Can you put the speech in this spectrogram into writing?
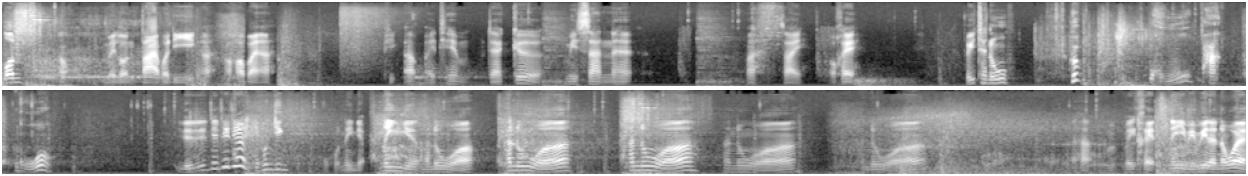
หล่นเอ้าไม่หล่นตายพอดีอะเอาเข้าไปอะ pick up item dagger มีซันนะฮะมาใส่โอเคเฮ้ยธนูฮึบโอ้โหผักโอ้โหเดี๋ยวเดี๋ยวเดี๋ยวเดี๋ยวอย่าเพิ่งยิงโอ้โหนี่เนี่ยนี่เนี่ยธนูเหรอธนูเหรอ ฮันนูเหรอฮันนูเหรอฮันนูเหรอนะฮะไม่เข็ดนี่มีมีดแล้วนะเว้ย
